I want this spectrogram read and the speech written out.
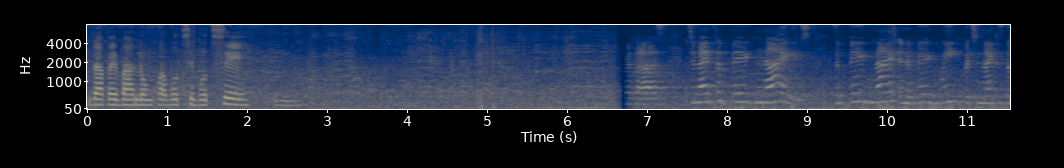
Dapay balong ko abot-si-botsi. Mm. with us. Tonight's a big night. It's a big night and a big week, but tonight is the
